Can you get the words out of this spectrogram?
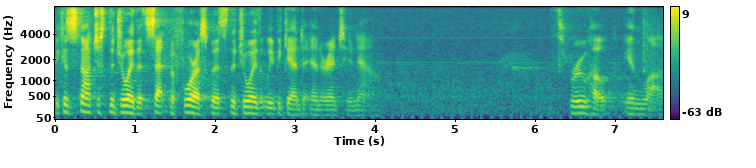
Because it's not just the joy that's set before us, but it's the joy that we begin to enter into now. Through hope in love.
